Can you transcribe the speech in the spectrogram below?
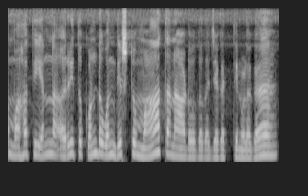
ಮಹತಿಯನ್ನು ಅರಿತುಕೊಂಡು ಒಂದಿಷ್ಟು ಮಾತನಾಡೋದದ ಜಗತ್ತಿನೊಳಗೆ.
